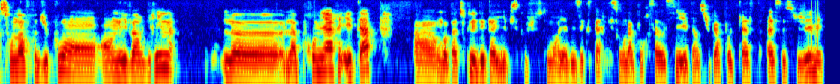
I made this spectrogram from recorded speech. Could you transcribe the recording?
son offre du coup en, en evergreen, la première étape, on va pas toutes les détailler puisque justement il y a des experts qui sont là pour ça aussi et un super podcast à ce sujet, mais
